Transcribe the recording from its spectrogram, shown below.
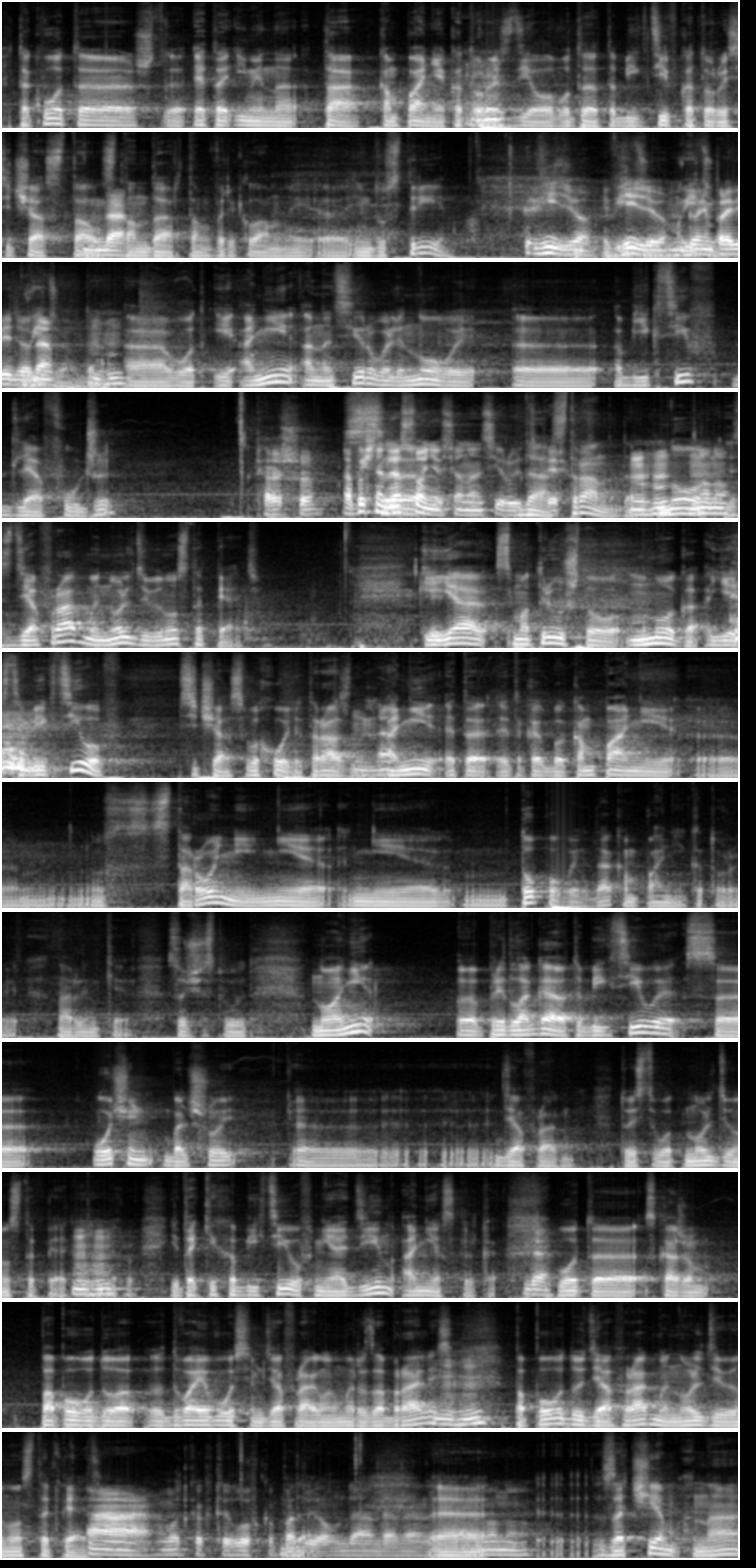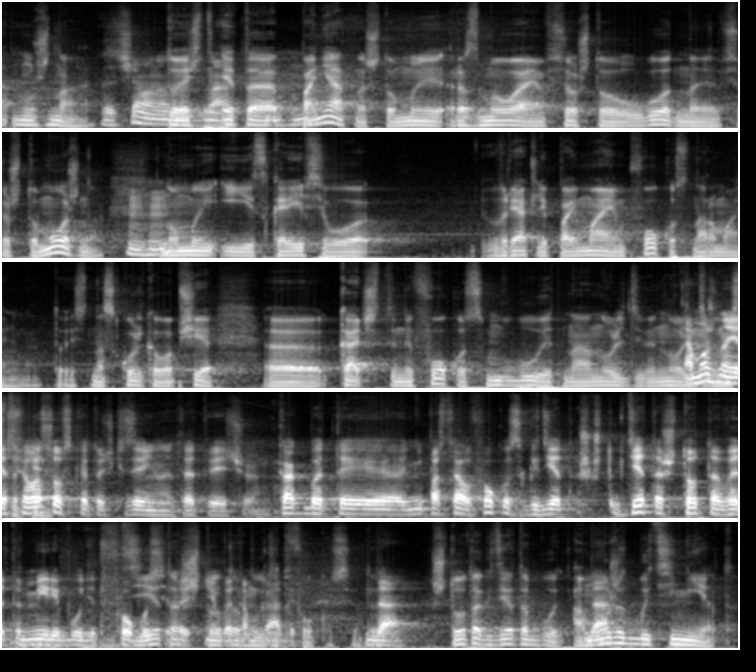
Так вот, э, это именно та компания, которая mm-hmm. сделала вот этот объектив, который сейчас стал да. стандартом в рекламной э, индустрии. Видео, видео, видео, мы видео, говорим про видео, видео да. да. Угу. А, вот, и они анонсировали новый э, объектив для Fuji, Хорошо. Обычно с, для Sony все анонсируют Да, теперь. странно, да. Угу. Но ну -ну. с диафрагмой 0,95. И я смотрю, что много есть объективов, сейчас выходят разных. Да. Они это это как бы компании э, ну, сторонние, не не топовые, да, компании, которые на рынке существуют, но они э, предлагают объективы с очень большой э, диафрагмой. То есть вот 0,95, угу. И таких объективов не один, а несколько. Да. Вот, э, скажем, по поводу 2,8 диафрагмы мы разобрались. Угу. По поводу диафрагмы 0,95. А, вот как ты ловко подвел. Да, да, да. да, Э, ну, ну. Зачем она нужна? Зачем она То нужна? есть это угу. понятно, что мы размываем все, что угодно, все, что можно, угу. но мы и, скорее всего, вряд ли поймаем фокус нормально. То есть насколько вообще э, качественный фокус будет на 0,95. А можно я с философской точки зрения на это отвечу? Как бы ты не поставил фокус, где-то где что-то в этом мире будет в фокусе, где-то этом будет кадре. в фокусе. Да. да. Что-то где-то будет, а да. может быть и нет.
